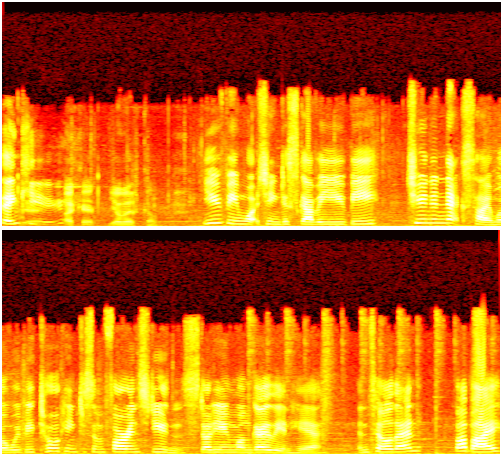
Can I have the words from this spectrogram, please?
Thank yeah. you. Okay, you're welcome. You've been watching Discover UB. Tune in next time when we'll be talking to some foreign students studying Mongolian here. Until then, bye bye.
